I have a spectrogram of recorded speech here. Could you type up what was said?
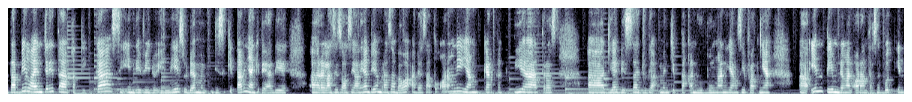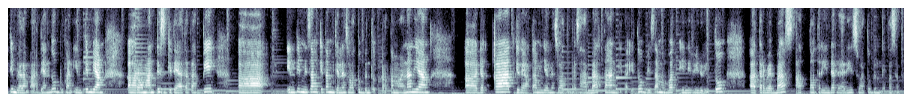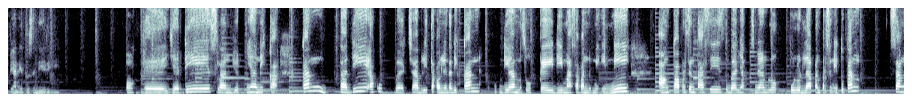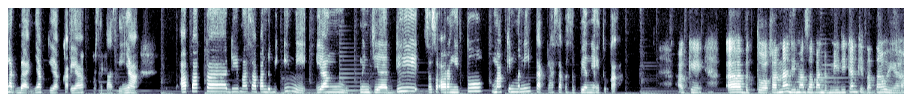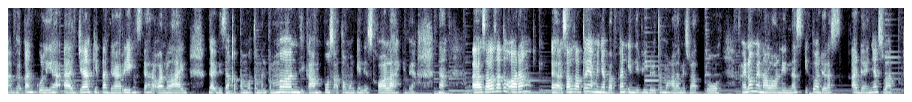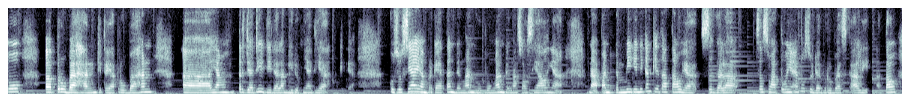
tetapi lain cerita ketika si individu ini sudah di sekitarnya gitu ya di uh, relasi sosialnya dia merasa bahwa ada satu orang nih yang care ke dia terus uh, dia bisa juga menciptakan hubungan yang sifatnya uh, intim dengan orang tersebut. Intim dalam artian tuh bukan intim yang uh, romantis gitu ya tetapi uh, intim misal kita menjalin suatu bentuk pertemanan yang uh, dekat gitu ya atau menjalin suatu persahabatan gitu itu bisa membuat individu itu uh, terbebas atau terhindar dari suatu bentuk kesepian itu sendiri. Oke, jadi selanjutnya nih Kak, kan tadi aku baca berita online tadi kan dia mensurvei di masa pandemi ini angka presentasi sebanyak 98% itu kan sangat banyak ya Kak ya presentasinya apakah di masa pandemi ini yang menjadi seseorang itu makin meningkat rasa kesepiannya itu kak? Oke, uh, betul karena di masa pandemi ini kan kita tahu ya bahkan kuliah aja kita daring secara online, nggak bisa ketemu teman-teman di kampus atau mungkin di sekolah gitu ya. Nah, uh, salah satu orang uh, salah satu yang menyebabkan individu itu mengalami suatu fenomena loneliness itu adalah adanya suatu uh, perubahan gitu ya, perubahan uh, yang terjadi di dalam hidupnya dia gitu ya. Khususnya yang berkaitan dengan hubungan dengan sosialnya. Nah, pandemi ini kan kita tahu ya segala sesuatunya itu sudah berubah sekali atau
